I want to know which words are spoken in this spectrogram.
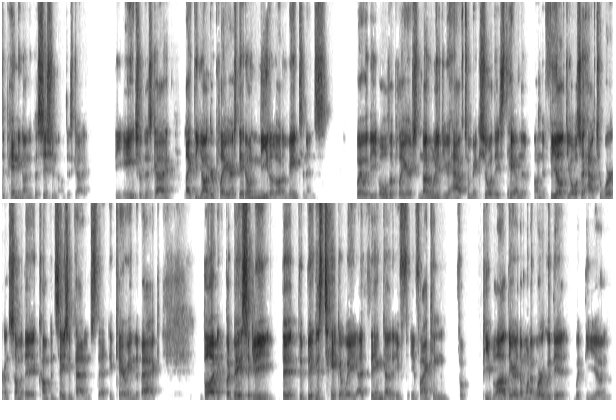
depending on the position of this guy, the age of this guy. Like the younger players, they don't need a lot of maintenance but with the older players, not only do you have to make sure they stay on the on the field, you also have to work on some of the compensation patterns that they carry in the back. But but basically, the the biggest takeaway, I think, uh, if if I can for people out there that want to work with the with the um,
